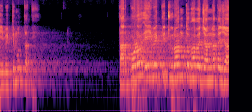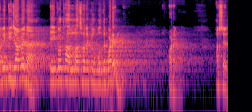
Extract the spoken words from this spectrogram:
এই ব্যক্তি মুত্তাকি। তারপরেও এই ব্যক্তি চূড়ান্তভাবে জান্নাতে যাবে কি যাবে না, এই কথা আল্লাহ ছাড়া কেউ বলতে পারেন? পারেন না। আসেন।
